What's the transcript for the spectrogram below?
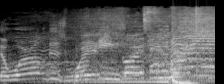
The world is waiting for tonight.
